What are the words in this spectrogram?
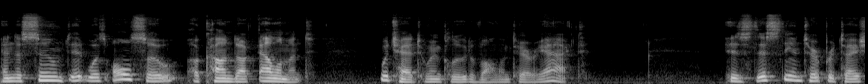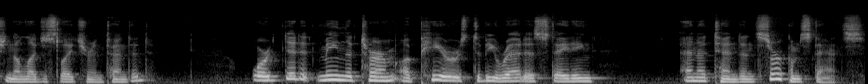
and assumed it was also a conduct element, which had to include a voluntary act. Is this the interpretation the legislature intended? Or did it mean the term appears to be read as stating an attendant circumstance?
